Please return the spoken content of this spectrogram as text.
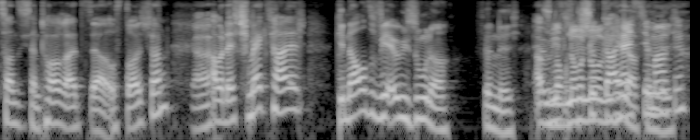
20 Cent teurer als der aus Deutschland. ja. Aber der schmeckt halt genauso wie Arizona, finde ich. Also Wie- noch ein nochmal- Stück nochmal, wie geiler, heißt die finde ich. Marke?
